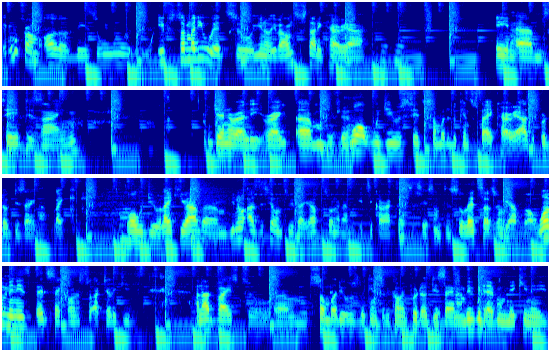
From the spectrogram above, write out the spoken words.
even from all of this, if somebody were to, you know, if I want to start a career Mhm. in, um, say, design, generally, right? Um, Okay. what would you say to somebody looking to start a career as a product designer? Like, what would you like? You have, um, you know, as they say on Twitter, you have 280 characters to say something. So let's assume you have about one minute, 30 seconds to actually give an advice to um, somebody who's looking to become a product designer, maybe they're even making a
